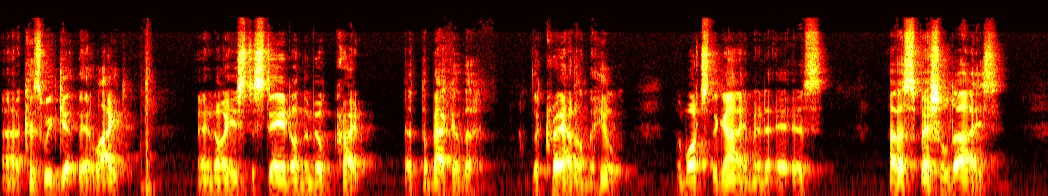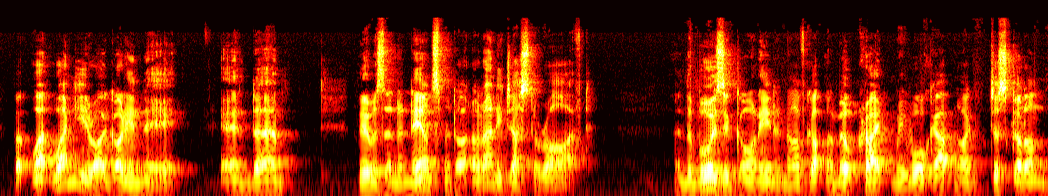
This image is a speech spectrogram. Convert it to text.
because uh, we'd get there late, and I used to stand on the milk crate at the back of the, the crowd on the hill and watch the game, and it, it was, it was special days. But one, year I got in there, and um, there was an announcement. I'd only just arrived, and the boys had gone in, and I've got my milk crate, and we walk up, and I just got on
